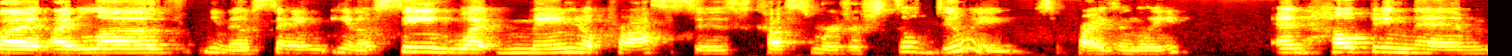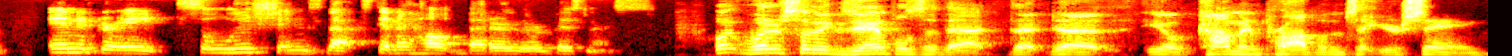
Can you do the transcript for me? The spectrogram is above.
but i love you know saying you know seeing what manual processes customers are still doing surprisingly and helping them integrate solutions that's going to help better their business what, what are some examples of that that uh, you know common problems that you're seeing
